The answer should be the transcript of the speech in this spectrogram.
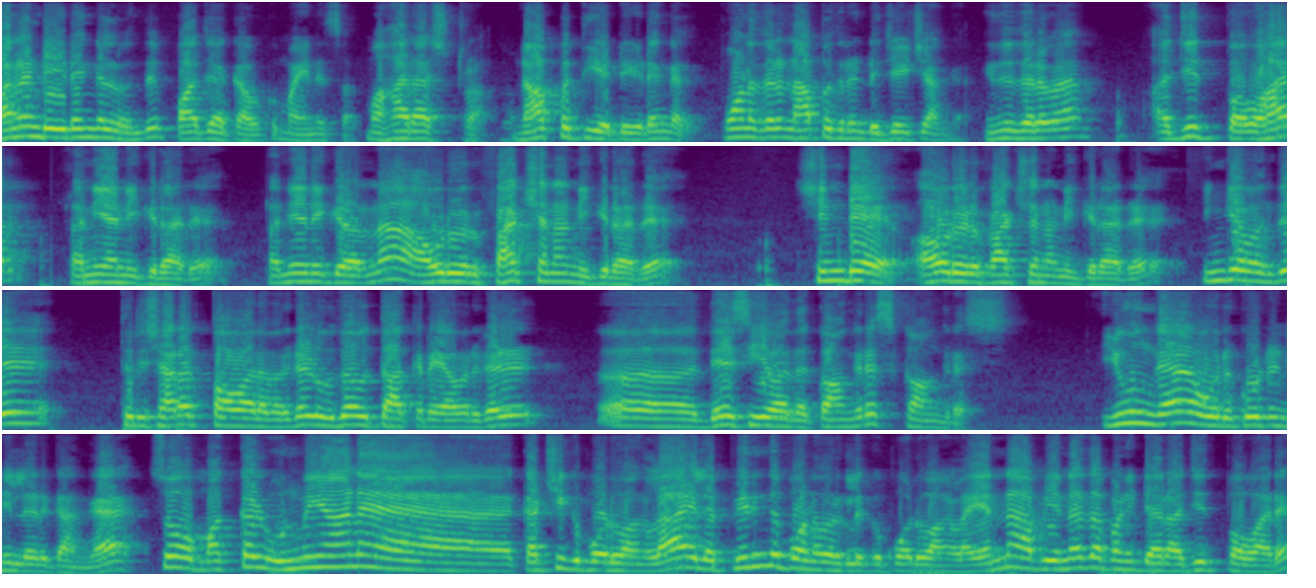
பன்னெண்டு இடங்கள் வந்து பாஜகவுக்கு மைனஸ் மகாராஷ்டிரா நாற்பத்தி எட்டு இடங்கள். போன தடவை நாற்பத்தி ரெண்டு ஜெயிச்சாங்க. இந்த தடவை அஜித் பவார் தனியா நிற்கிறாரு தனியா நிற்கிறாருன்னா அவர் ஒரு ஃபேக்ஷனா நிற்கிறாரு ஷிண்டே அவர் ஒரு ஃபேக்ஷனா நிற்கிறாரு இங்க வந்து திரு சரத் பவார் அவர்கள் உத்தவ் தாக்கரே அவர்கள் தேசியவாத காங்கிரஸ் காங்கிரஸ். இவங்க ஒரு கூட்டணியில இருக்காங்க. சோ மக்கள் உண்மையான கட்சிக்கு போடுவாங்களா? இல்ல பிரிந்து போனவர்களுக்கு போடுவாங்களா? என்ன அப்படி என்னதான் பண்ணிட்டாரு அஜித் பவார்?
